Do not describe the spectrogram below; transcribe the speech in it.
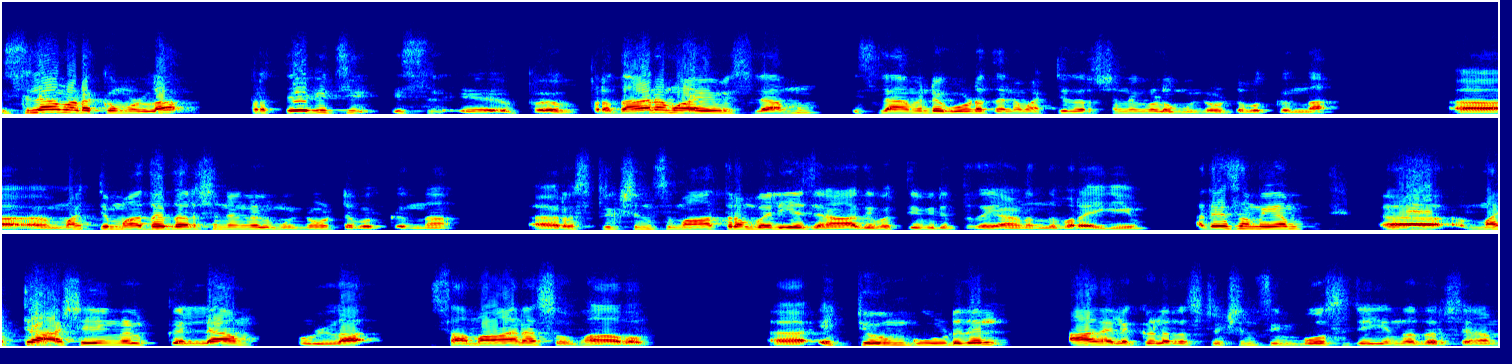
ഇസ്ലാം അടക്കമുള്ള പ്രത്യേകിച്ച് പ്രധാനമായും ഇസ്ലാമും ഇസ്ലാമിന്റെ കൂടെ തന്നെ മറ്റു ദർശനങ്ങളും മുന്നോട്ട് വെക്കുന്ന മറ്റ് മതദർശനങ്ങൾ മുന്നോട്ട് വെക്കുന്ന റെസ്ട്രിക്ഷൻസ് മാത്രം വലിയ ജനാധിപത്യ വിരുദ്ധതയാണെന്ന് പറയുകയും അതേസമയം മറ്റ് ആശയങ്ങൾക്കെല്ലാം ഉള്ള സമാന സ്വഭാവം ഏറ്റവും കൂടുതൽ ആ നിലക്കുള്ള റെസ്ട്രിക്ഷൻസ് ഇമ്പോസ് ചെയ്യുന്ന ദർശനം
